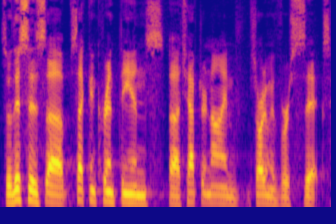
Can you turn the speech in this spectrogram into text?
So this is uh, 2 Corinthians uh, chapter 9, starting with verse 6.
